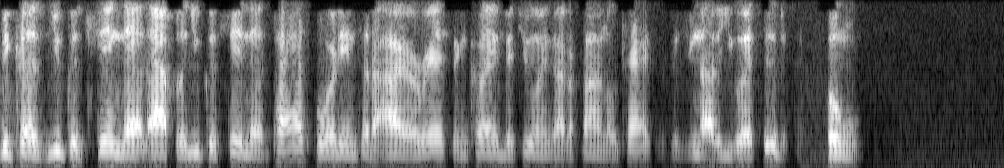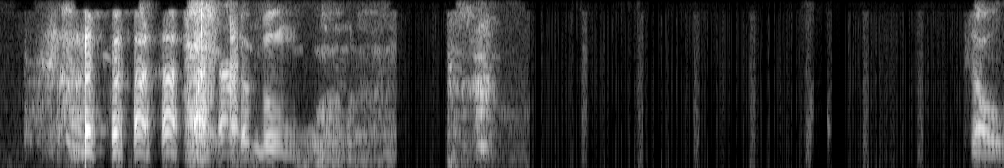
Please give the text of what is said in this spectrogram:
because you could send that app, you could send that passport into the IRS and claim that you ain't got to file no taxes because you're not a U.S. citizen. Boom. Boom. So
